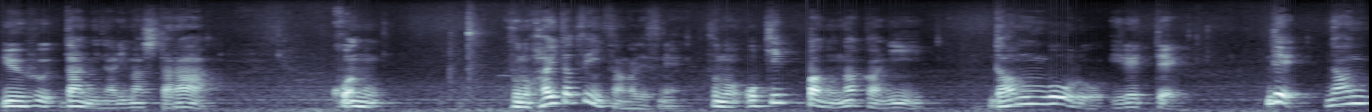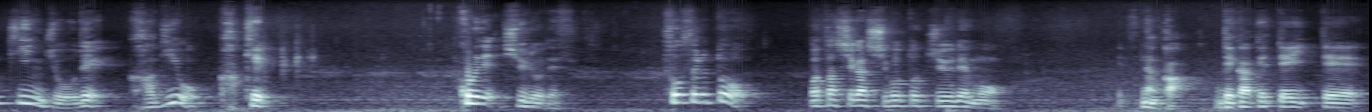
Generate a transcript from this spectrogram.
いうふう段になりましたらこのその配達員さんがですねその置きっぱの中に段ボールを入れてで南京錠で鍵をかける。これで終了です。そうすると私が仕事中でもなんか出かけていて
